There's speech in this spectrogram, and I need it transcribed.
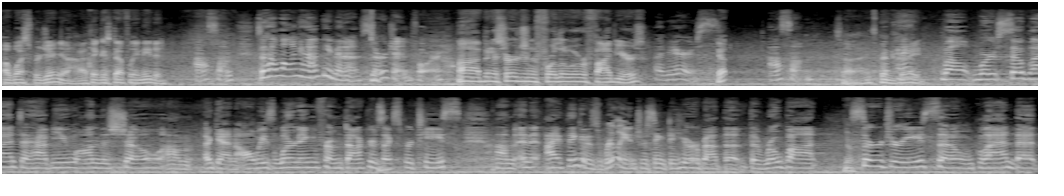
of West Virginia. I think it's definitely needed. Awesome. So how long have you been a surgeon for? Uh, I've been a surgeon for a little over five years. Five years. Yep. Awesome. So it's been okay. great. Well, we're so glad to have you on the show. Um, again, always learning from doctors' expertise. Um, and I think it was really interesting to hear about the, the robot yep. surgery. So glad that,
